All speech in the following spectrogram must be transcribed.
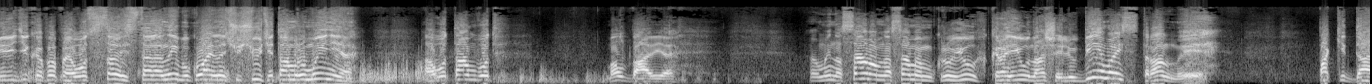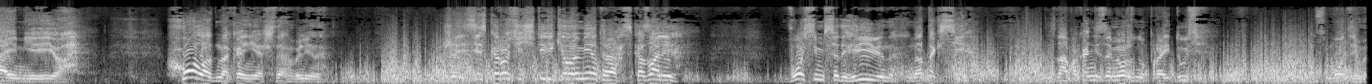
Впереди КПП. Вот с той стороны буквально чуть-чуть и там Румыния, а вот там вот Молдавия. А мы на самом, на самом краю, краю нашей любимой страны. Покидаем ее. Холодно, конечно, блин. Жесть. Здесь, короче, 4 километра. Сказали 80 гривен на такси. Не знаю, пока не замерзну, пройдусь. Посмотрим.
